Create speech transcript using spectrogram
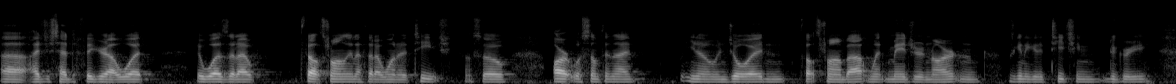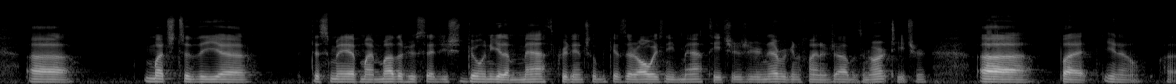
Uh, I just had to figure out what it was that I felt strongly enough that I wanted to teach. So art was something I you know enjoyed and felt strong about. Went and majored in art and was going to get a teaching degree uh, much to the uh, dismay of my mother, who said you should go and get a math credential because they always need math teachers. You're never going to find a job as an art teacher. Uh, but you know, uh,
